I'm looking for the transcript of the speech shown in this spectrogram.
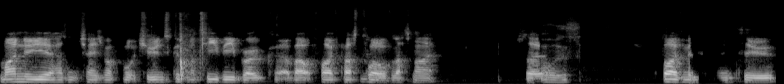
my new year hasn't changed my fortunes because my TV broke at about five past mm. twelve last night. So oh, always, five minutes into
